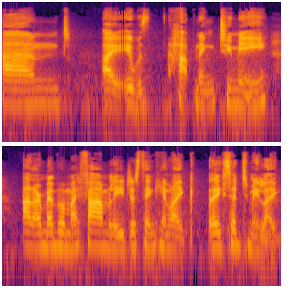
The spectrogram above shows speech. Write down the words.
and I it was happening to me and I remember my family just thinking like they said to me like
